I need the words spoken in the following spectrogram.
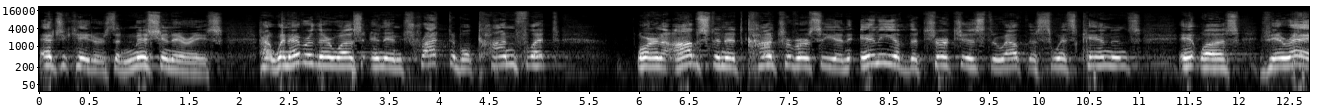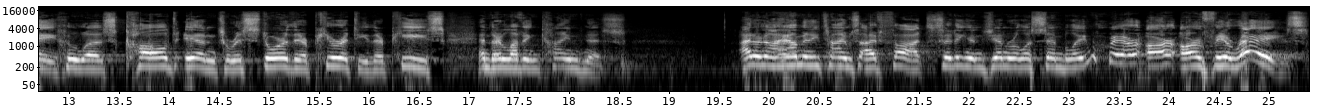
educators, and missionaries. Whenever there was an intractable conflict or an obstinate controversy in any of the churches throughout the Swiss cantons, it was Viret who was called in to restore their purity, their peace, and their loving kindness. I don't know how many times I've thought, sitting in General Assembly, where are our Virets?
